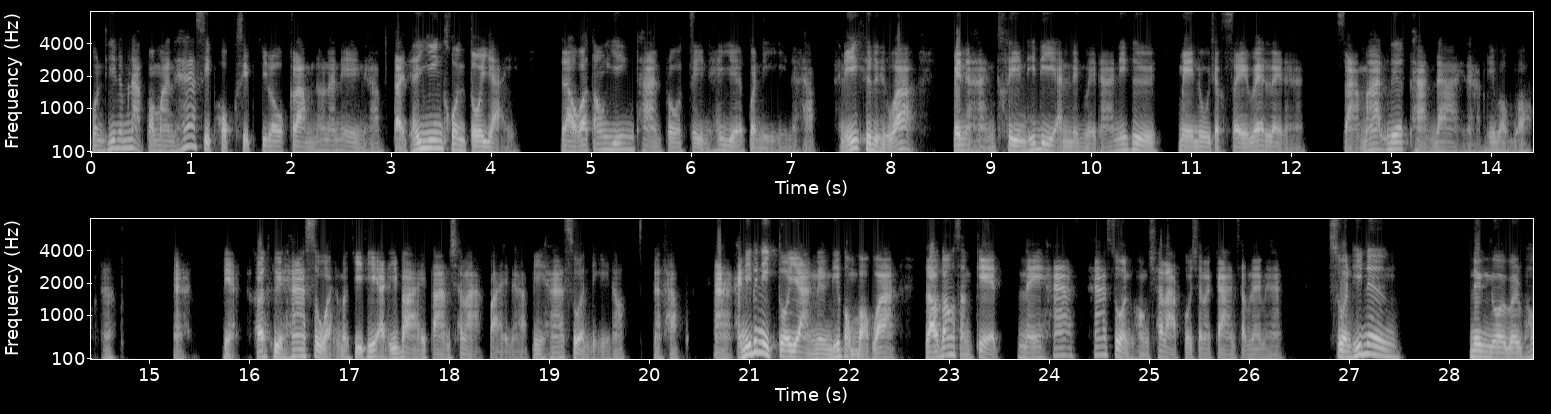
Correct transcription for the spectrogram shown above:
คนที่น้ำหนักประมาณ 50-60 กิโลกรัมเท่านั้นเองนะครับ แต่ถ้ายิ่งคนตัวใหญ่ เราก็ต้องยิ่งทานโปรตีนให้เยอะกว่านี้นะครับ อันนี้คือถือว่าเป็นอาหารคลีนที่ดีอันหนึ่งเลยนะ นี่คือเมนูจากเซเว่นเลยนะ สามารถเลือกทานได้นะครับที่ผมบอกนะ เนี่ยก็คือ 5 ส่วนเมื่อกี้ที่อธิบายตามฉลากไปนะครับ มี 5 ส่วนนี้เนาะนะครับอะอันนี้เป็นอีกตัวอย่างหนึ่งที่ผมบอกว่าเราต้องสังเกตใน5 5ส่วนของฉลากโภชนาการจำได้ไหมฮะส่วนที่หนึ่งหนึ่งหน่วยบริโภ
